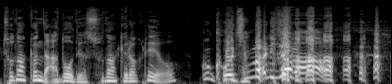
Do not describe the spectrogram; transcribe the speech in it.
초등학교는 나도 어디서 초등학교라 그래요. 그 거짓말이잖아.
